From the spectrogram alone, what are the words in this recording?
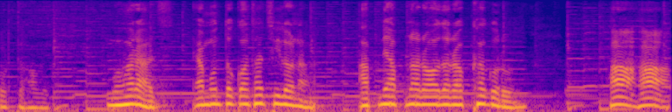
করতে হবে। মহারাজ এমন তো কথা ছিল না। আপনি আপনার অদা রক্ষা করুন। হ্যাঁ হ্যাঁ।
